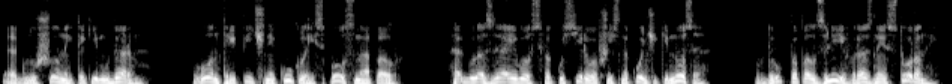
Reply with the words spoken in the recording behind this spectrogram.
Оглушенный таким ударом, он тряпичной куклой сполз на пол, а глаза его, сфокусировавшись на кончике носа, вдруг поползли в разные стороны.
